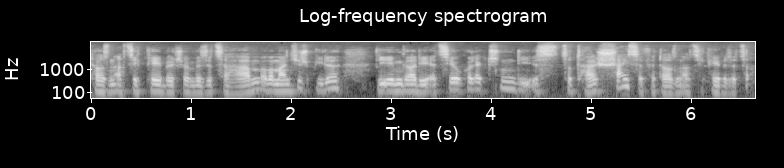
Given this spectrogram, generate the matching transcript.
1080p Bildschirmbesitzer haben. Aber manche Spiele, wie eben gerade die Ezio Collection, die ist total scheiße für 1080p Besitzer.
